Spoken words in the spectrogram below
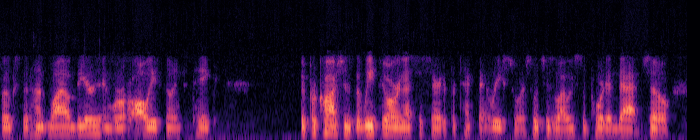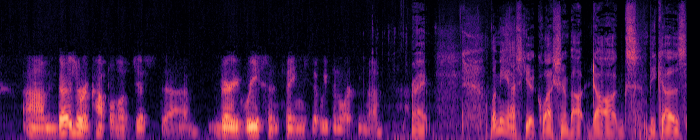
folks that hunt wild deer, and we're always going to take the precautions that we feel are necessary to protect that resource, which is why we supported that. So um, those are a couple of just uh, very recent things that we've been working on. Right. Let me ask you a question about dogs because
